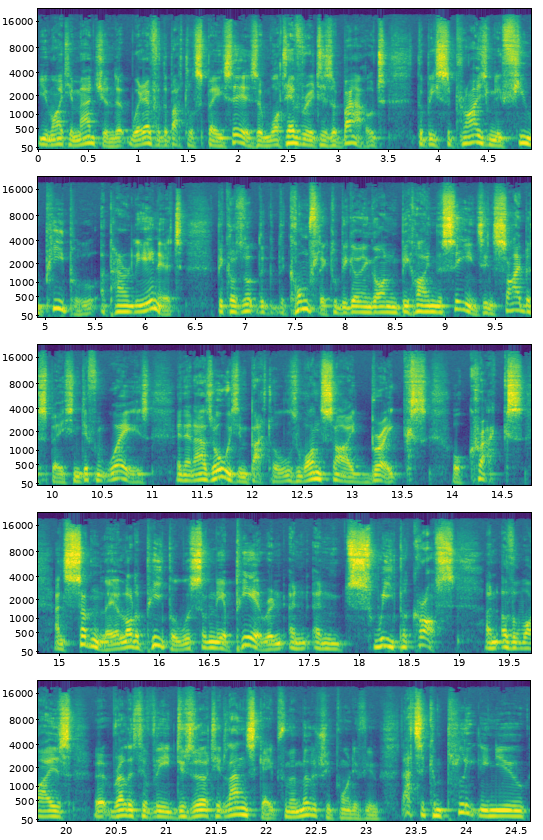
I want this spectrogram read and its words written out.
you might imagine that wherever the battle space is and whatever it is about, there'll be surprisingly few people apparently in it because look, the, the conflict will be going on behind the scenes in cyberspace in different ways. And then, as always in battles, one side breaks or cracks, and suddenly a lot of people will suddenly appear and, and, and sweep across an otherwise uh, relatively deserted landscape from a military point of view. That's a completely new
